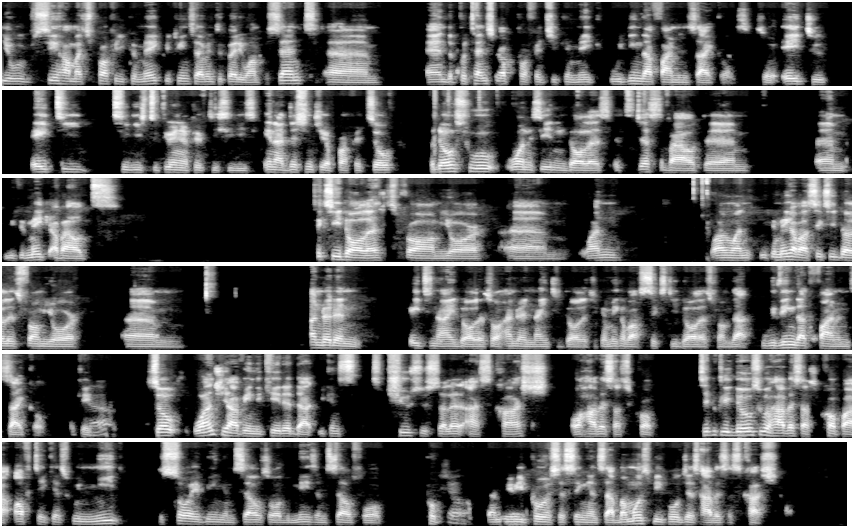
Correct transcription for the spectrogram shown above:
you will see how much profit you can make between 7 to 31%, um, and the potential profit you can make within that farming cycles. So 8 to 80 cedis to 350 cedis in addition to your profit. So for those who want to see it in dollars, it's just about um, um, you can make about sixty dollars from your um, one one one. You can make about sixty dollars from your um, hundred and eighty nine dollars or hundred and ninety dollars. You can make about sixty dollars from that within that farming cycle. Okay. Yeah. So once you have indicated that, you can choose to sell it as cash or harvest as crop. Typically, those who harvest as crop are off takers who need the soybean themselves or the maize themselves for sure. maybe processing and stuff. But most people just harvest as cash.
